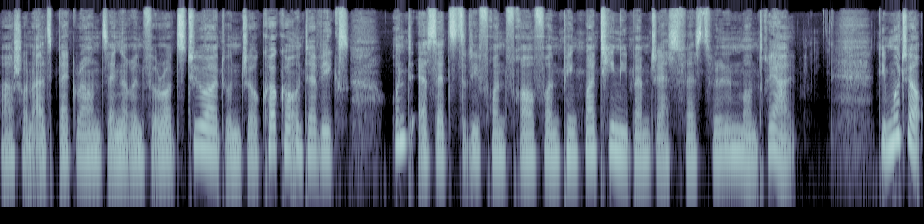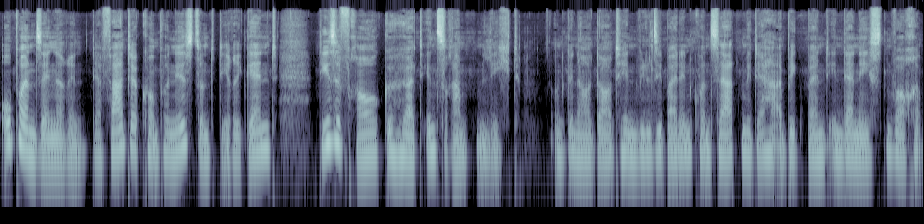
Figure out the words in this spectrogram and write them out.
war schon als Background-Sängerin für Rod Stewart und Joe Cocker unterwegs und ersetzte die Frontfrau von Pink Martini beim Jazz Festival in Montreal. Die Mutter Opernsängerin, der Vater Komponist und Dirigent, diese Frau gehört ins Rampenlicht. Und genau dorthin will sie bei den Konzerten mit der HR Big Band in der nächsten Woche.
